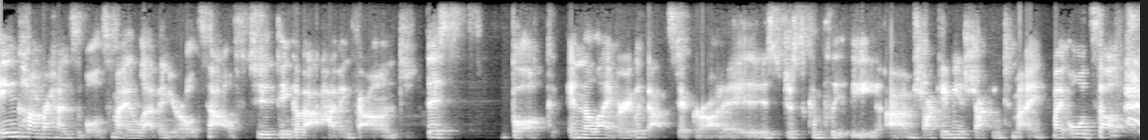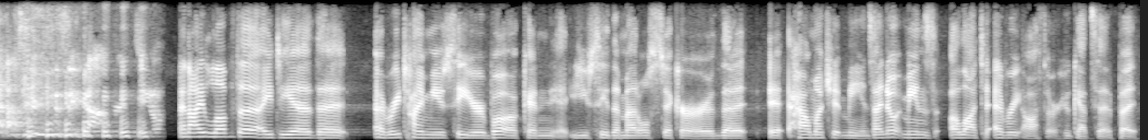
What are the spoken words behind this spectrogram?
incomprehensible to my 11 year old self to think about having found this book in the library with that sticker on it. It is just completely um, shocking. Mean, it's shocking to my my old self and I love the idea that every time you see your book and you see the medal sticker that it, how much it means. I know it means a lot to every author who gets it, but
